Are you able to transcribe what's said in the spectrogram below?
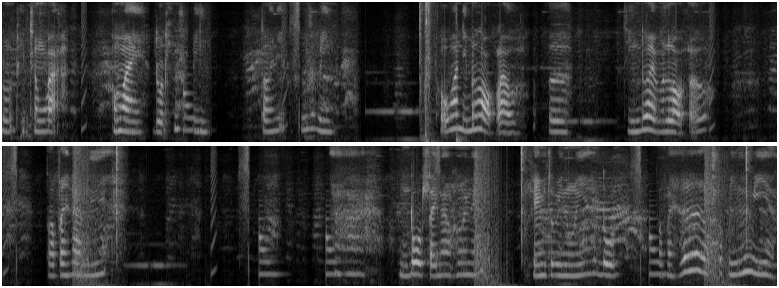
โดดผิดจังหวะเอาใหม่โดดขึ้นสปริงตอนนี้ขึ้นสปริงเพราะว่านี้มันหลอกเรา เออ จริงด้วยมันหลอกแล้วต่อไปด่านนี้อ่าผมโดดใส่น้ำเขาเนี่ย โอเคมีสปริงตรงนี้โดดต่อไปเฮ้ยสปริงไม่มีอะ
